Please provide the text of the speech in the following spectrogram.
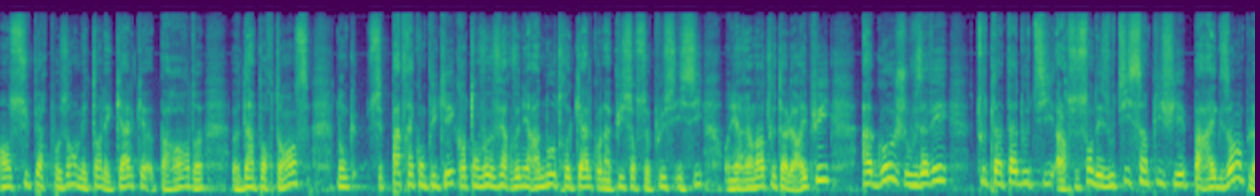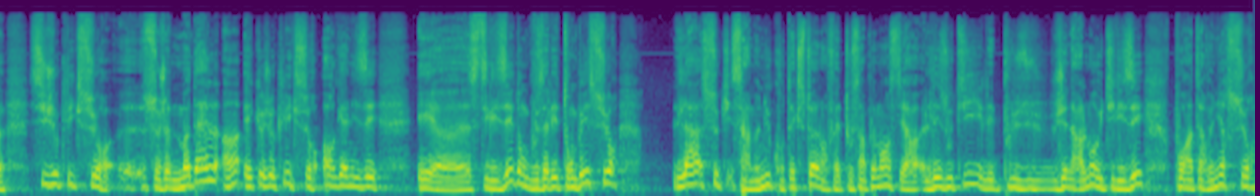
en superposant, en mettant les calques par ordre euh, d'importance. Donc c'est pas très compliqué. Quand on veut faire venir un autre calque, on appuie sur ce plus ici. On y reviendra tout à l'heure. Et puis à gauche, vous avez tout un tas d'outils. Alors ce sont des outils simplifiés. Par exemple, si je clique sur euh, ce jeune modèle hein, et que je clique sur organiser et euh, styliser, donc vous allez tomber sur là, c'est un menu contextuel en fait, tout simplement. C'est-à-dire les outils les plus généralement utilisés pour intervenir sur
